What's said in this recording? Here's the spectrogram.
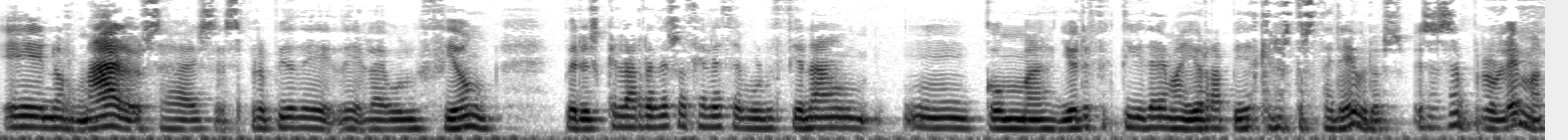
Eh, normal, o sea, es, es propio de, de la evolución. Pero es que las redes sociales evolucionan mm, con mayor efectividad y mayor rapidez que nuestros cerebros. Ese es el problema.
